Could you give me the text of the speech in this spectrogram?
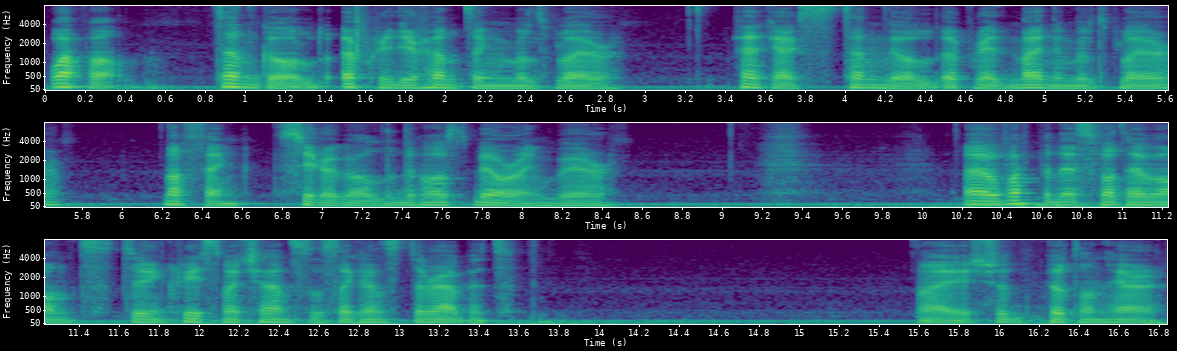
Weapon, 10 gold, upgrade your hunting multiplier. Pickaxe, 10 gold, upgrade mining multiplier. Nothing, 0 gold, the most boring bear. A weapon is what I want, to increase my chances against the rabbit. I should put on here,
